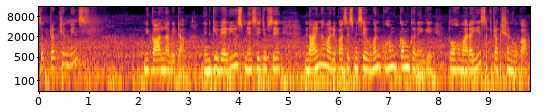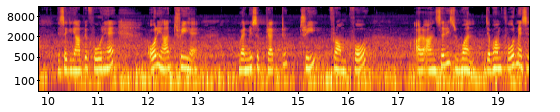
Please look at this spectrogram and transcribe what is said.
subtraction means निकालना बेटा। यानी कि वैल्यूज़ में से जब से नाइन हमारे पास इसमें से वन को हम कम करेंगे तो हमारा ये सब्ट्रैक्शन होगा। जैसे कि यहाँ पर फोर है और यहाँ थ्री है। When we subtract three from four और आंसर इज़ वन जब हम फोर में से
